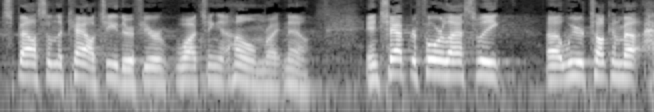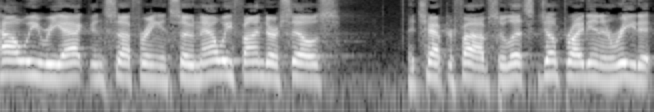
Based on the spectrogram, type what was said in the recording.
spouse on the couch either if you're watching at home right now. In chapter 4 last week, uh, we were talking about how we react in suffering. And so now we find ourselves at chapter 5. So let's jump right in and read it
